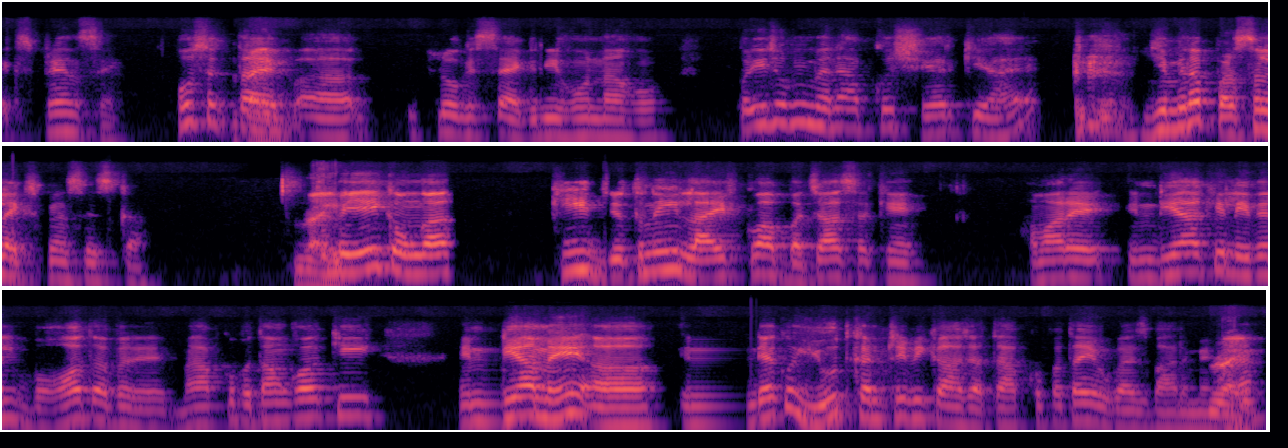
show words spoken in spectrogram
एक्सपीरियंस है। हो सकता है कुछ लोग इससे एग्री हो ना हो। पर ये जो भी मैंने आपको शेयर किया है ये मेरा पर्सनल एक्सपीरियंस है इसका। right. तो मैं यही कहूँगा कि जितनी लाइफ को आप बचा सकें हमारे इंडिया के लेवल बहुत अब है। मैं आपको बताऊँगा कि इंडिया में आ, इंडिया को यूथ कंट्री भी कहा जाता है। आपको पता ही होगा इस बारे में right.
